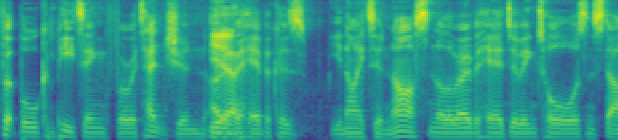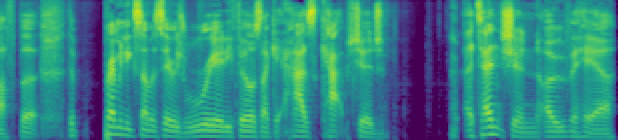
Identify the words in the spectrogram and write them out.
football competing for attention Yeah. over here because United and Arsenal are over here doing tours and stuff. But the Premier League Summer Series really feels like it has captured attention over here.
